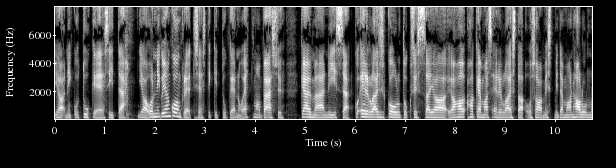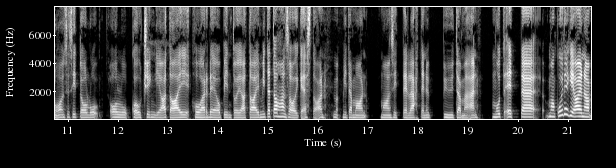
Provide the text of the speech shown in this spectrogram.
ja niin kuin tukee sitä. Ja on niin kuin ihan konkreettisestikin tukenut, että mä oon päässyt käymään niissä erilaisissa koulutuksissa ja, ja ha- hakemassa erilaista osaamista, mitä mä oon halunnut. On se sitten ollut, ollut coachingia tai HRD-opintoja tai mitä tahansa oikeastaan, mitä mä oon, mä oon sitten lähtenyt pyytämään. Mutta että mä oon kuitenkin aina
